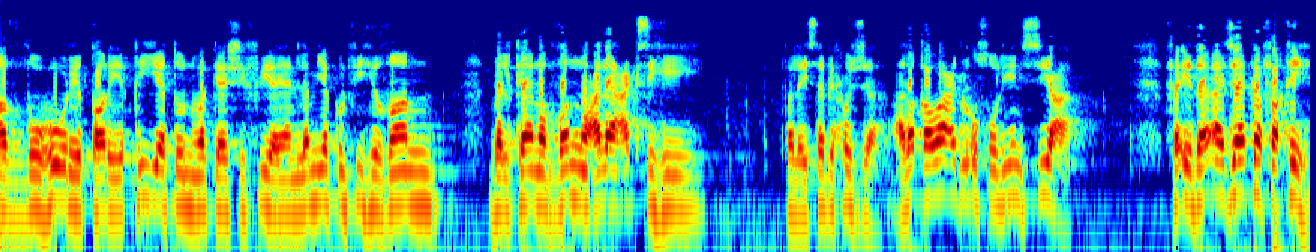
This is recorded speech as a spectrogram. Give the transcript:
الظهور طريقية وكاشفية يعني لم يكن فيه ظن بل كان الظن على عكسه فليس بحجة. على قواعد الأصوليين الشيعة. فإذا أجاك فقيه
